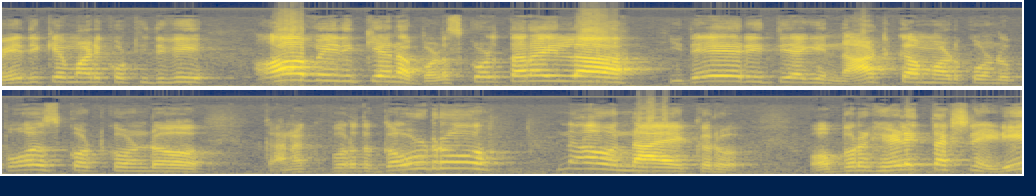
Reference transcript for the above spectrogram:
ವೇದಿಕೆ ಮಾಡಿ ಕೊಟ್ಟಿದೀವಿ ಆ ವೇದಿಕೆಯನ್ನ ಬಳಸ್ಕೊಳ್ತಾರ ಇಲ್ಲ? ಇದೇ ರೀತಿಯಾಗಿ ನಾಟಕ ಮಾಡ್ಕೊಂಡು, ಪೋಸ್ ಕೊಟ್ಕೊಂಡು, ಕನಕಪುರದ ಗೌಡ್ರು, ನಾವು ನಾಯಕರು. ಒಬ್ಬರಿಗೆ ಹೇಳಿದ ತಕ್ಷಣ ಇಡೀ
